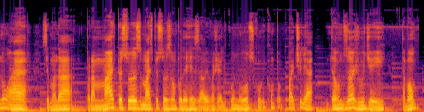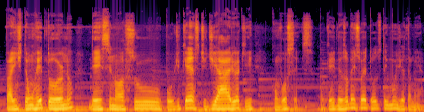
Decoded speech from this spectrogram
no ar. Você mandar para mais pessoas, mais pessoas vão poder rezar o evangelho conosco e compartilhar. Então nos ajude aí, tá bom? Para a gente ter um retorno desse nosso podcast diário aqui com vocês. Ok? Deus abençoe a todos. Tenham um bom dia até amanhã.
